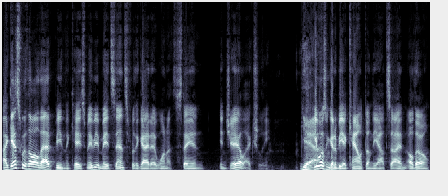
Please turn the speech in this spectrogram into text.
I guess with all that being the case, maybe it made sense for the guy to want to stay in in jail. Actually, Yeah. he wasn't going to be a count on the outside. Although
